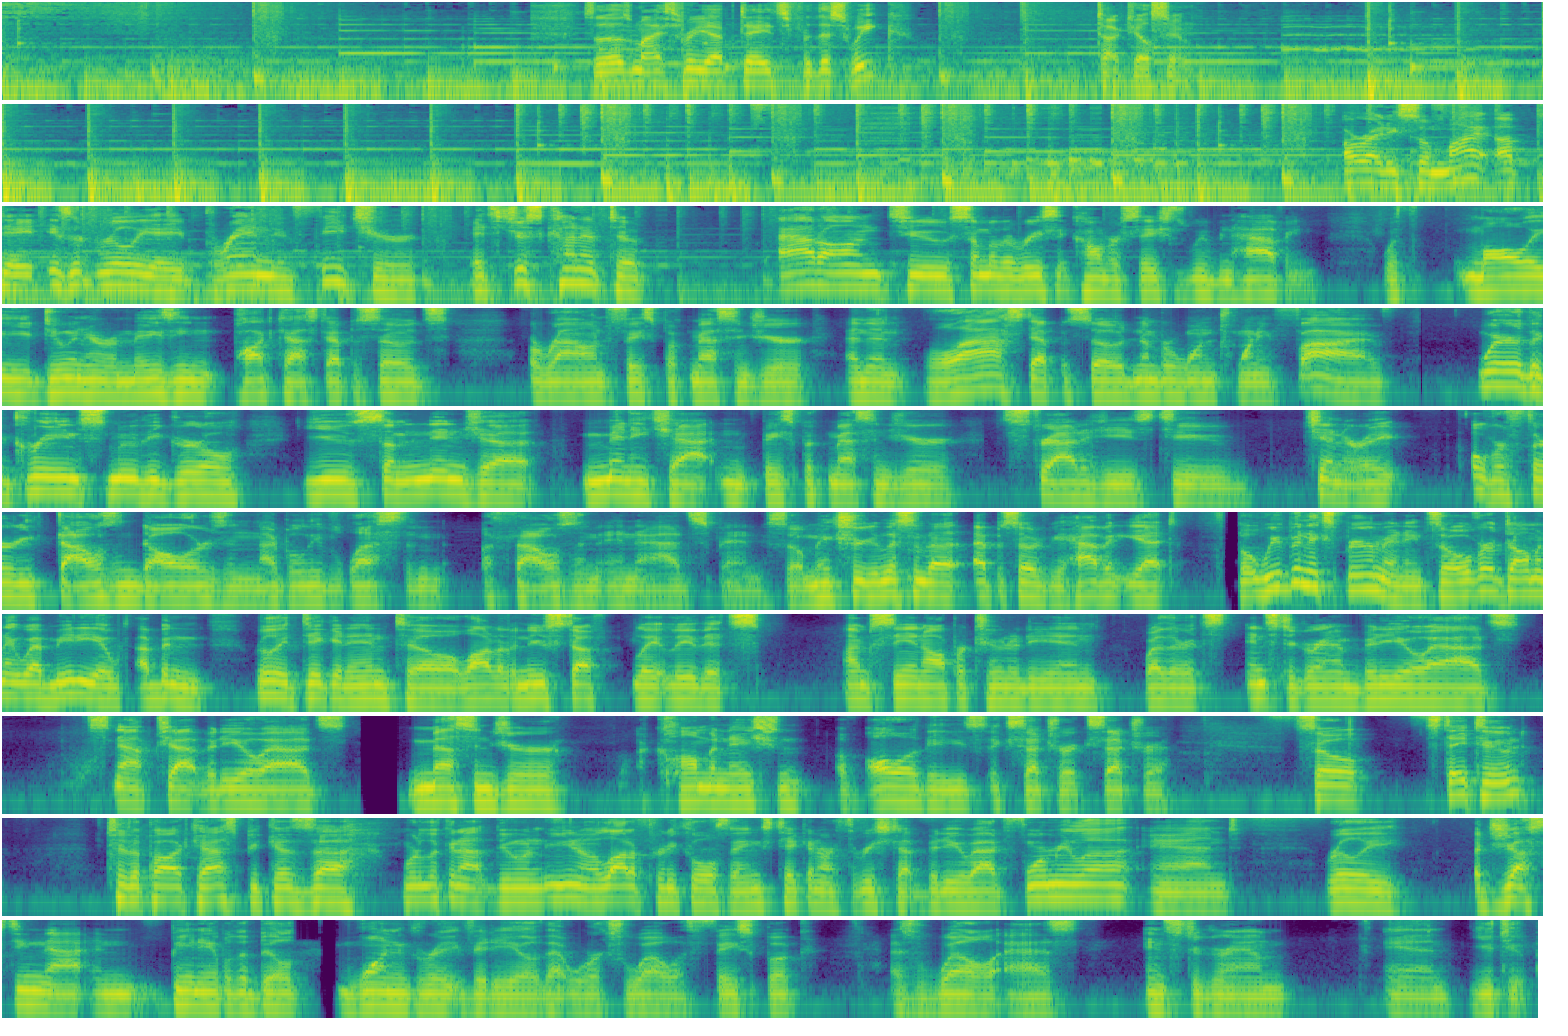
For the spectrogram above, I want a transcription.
So those are my three updates for this week. Talk to y'all soon. Alrighty, so my update isn't really a brand new feature. It's just kind of to add on to some of the recent conversations we've been having with Molly doing her amazing podcast episodes around Facebook Messenger. And then last episode, number 125, where the green smoothie girl used some ninja ManyChat and Facebook Messenger strategies to generate over $30,000 and I believe less than a thousand in ad spend. So make sure you listen to that episode if you haven't yet. But we've been experimenting. So over at Dominate Web Media, I've been really digging into a lot of the new stuff lately that's I'm seeing opportunity in, whether it's Instagram video ads, Snapchat video ads, Messenger, a combination of all of these, et cetera, et cetera. So stay tuned to the podcast because uh, we're looking at doing you know a lot of pretty cool things, taking our three step video ad formula and really adjusting that and being able to build one great video that works well with Facebook as well as Instagram and YouTube.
